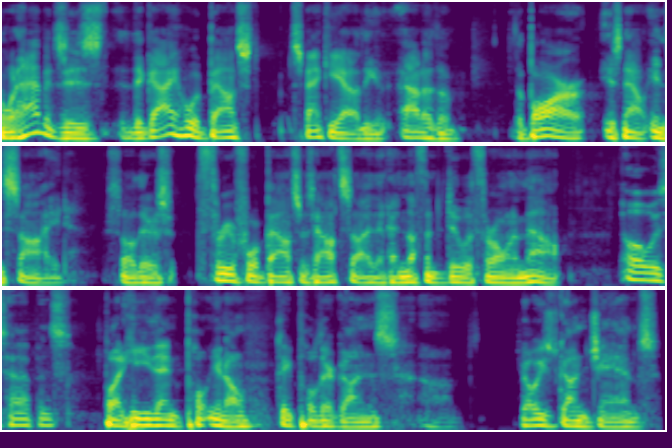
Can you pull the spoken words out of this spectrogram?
And what happens is the guy who had bounced Spanky out of the out of the the bar is now inside. So there's three or four bouncers outside that had nothing to do with throwing him out. Always happens. But he then pull, you know, they pull their guns. Um, Joey's gun jams,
